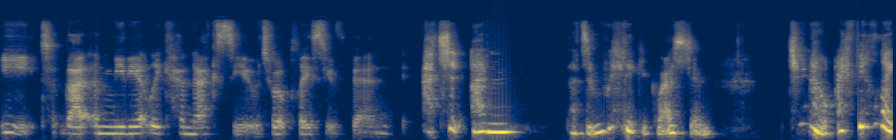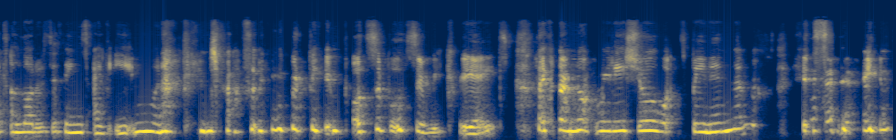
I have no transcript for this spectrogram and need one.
eat that immediately connects you to a place you've been? Actually, um, that's a really good question do you know, I feel like a lot of the things I've eaten when I've been traveling would be impossible to recreate. Like, I'm not really sure what's been in them. It's been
